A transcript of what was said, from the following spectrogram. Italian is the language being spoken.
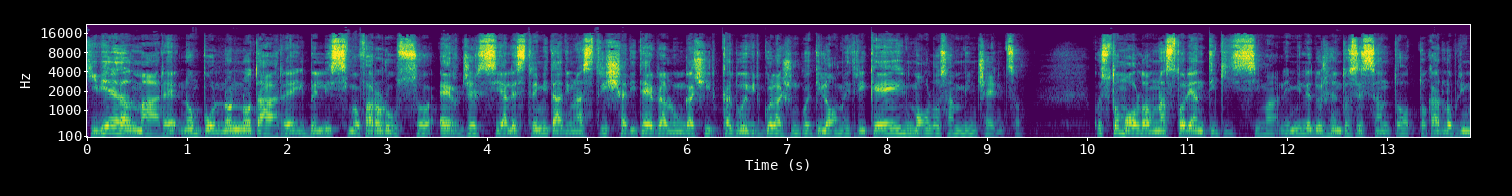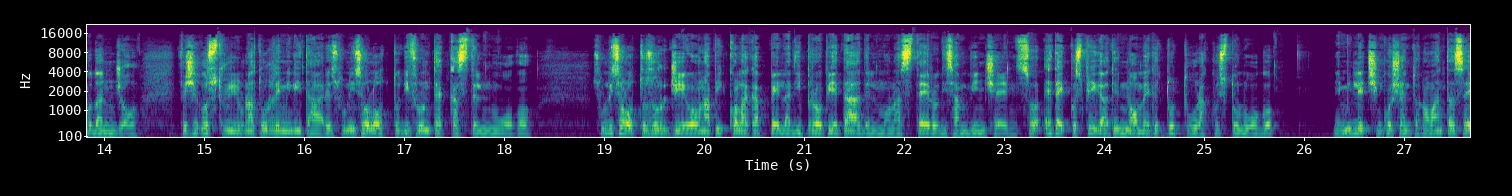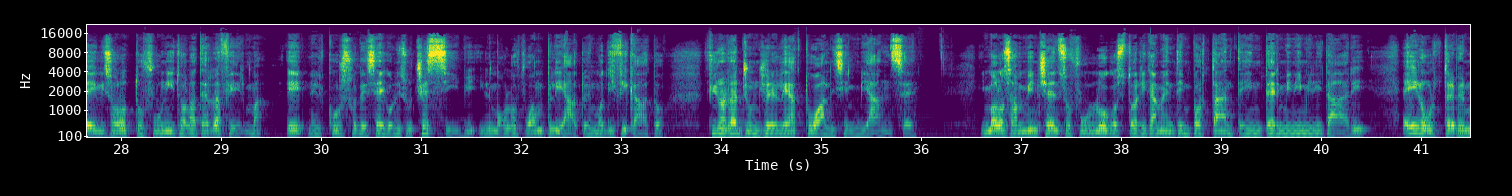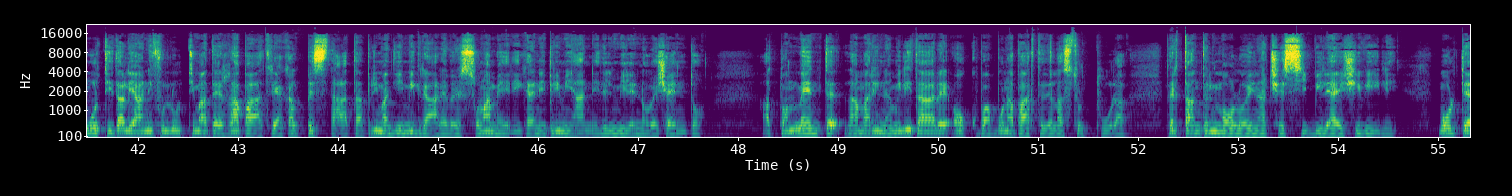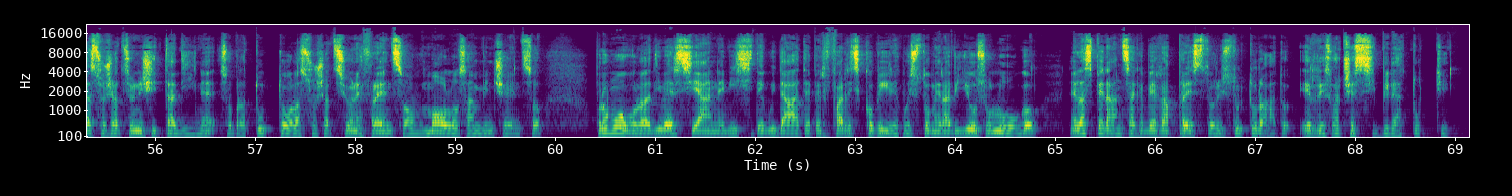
Chi viene dal mare non può non notare il bellissimo faro rosso ergersi all'estremità di una striscia di terra lunga circa 2,5 km che è il Molo San Vincenzo. Questo molo ha una storia antichissima. Nel 1268 Carlo I d'Angiò fece costruire una torre militare su un isolotto di fronte a Castelnuovo. Sull'isolotto sorgeva una piccola cappella di proprietà del monastero di San Vincenzo ed ecco spiegato il nome che tuttora ha questo luogo. Nel 1596 l'isolotto fu unito alla terraferma e, nel corso dei secoli successivi, il molo fu ampliato e modificato fino a raggiungere le attuali sembianze. Il molo San Vincenzo fu un luogo storicamente importante in termini militari e inoltre per molti italiani fu l'ultima terra patria calpestata prima di emigrare verso l'America nei primi anni del 1900. Attualmente la Marina Militare occupa buona parte della struttura, pertanto il molo è inaccessibile ai civili. Molte associazioni cittadine, soprattutto l'associazione Friends of Molo San Vincenzo, promuovono da diversi anni visite guidate per far riscoprire questo meraviglioso luogo nella speranza che verrà presto ristrutturato e reso accessibile a tutti.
